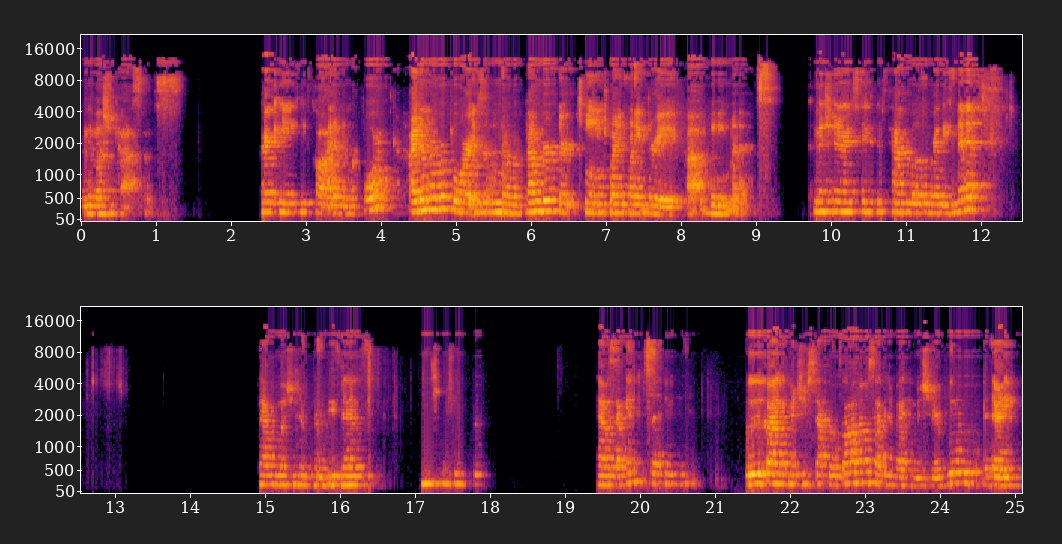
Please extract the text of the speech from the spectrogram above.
and the motion passes. Clerk, can you please call item number four? Item number four is the November 13, 2023, uh, meeting minutes. Commissioners, take this time look over these minutes. Can I have a motion to approve these minutes? Have a second? Second. Moved by Commissioner Stephanie seconded by Commissioner Wu. Is there any,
